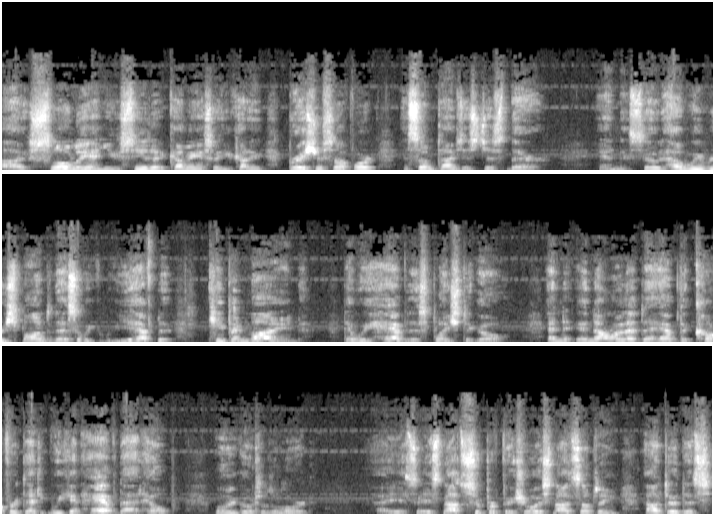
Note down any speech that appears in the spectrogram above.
uh, slowly, and you see that coming, so you kind of brace yourself for it. And sometimes it's just there. And so how we respond to that, so we you have to keep in mind that we have this place to go, and and not only that, to have the comfort that we can have that help when we go to the Lord. Uh, It's, it's not superficial. It's not something out there that's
